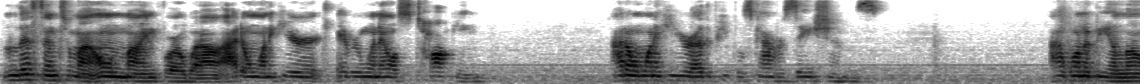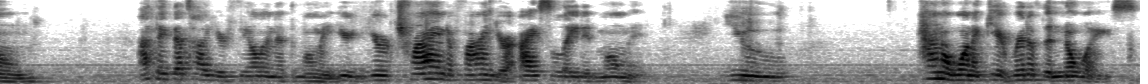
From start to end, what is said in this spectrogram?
listen to my own mind for a while. I don't want to hear everyone else talking. I don't want to hear other people's conversations. I want to be alone. I think that's how you're feeling at the moment. You're, you're trying to find your isolated moment. You kind of want to get rid of the noise.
